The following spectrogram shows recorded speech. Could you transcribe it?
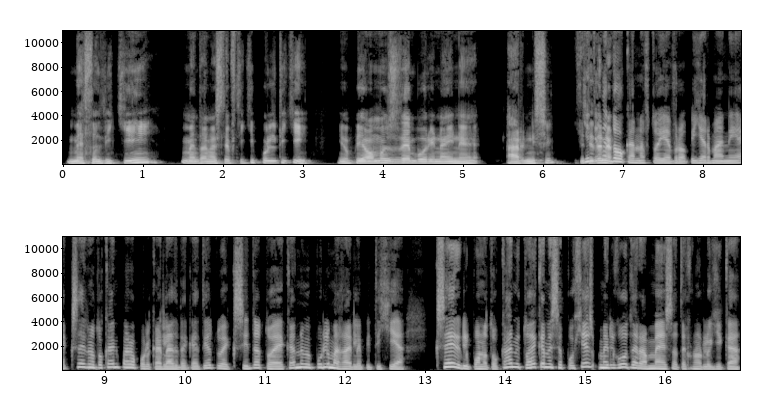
μεθοδική μεταναστευτική πολιτική, η οποία όμως δεν μπορεί να είναι άρνηση. Γιατί, δεν, δεν το έκανε αυτό η Ευρώπη, η Γερμανία. Ξέρει να το κάνει πάρα πολύ καλά. Τη δεκαετία του 60 το έκανε με πολύ μεγάλη επιτυχία. Ξέρει λοιπόν να το κάνει, το έκανε σε εποχές με λιγότερα μέσα τεχνολογικά.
